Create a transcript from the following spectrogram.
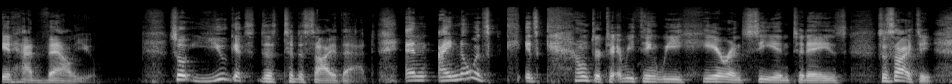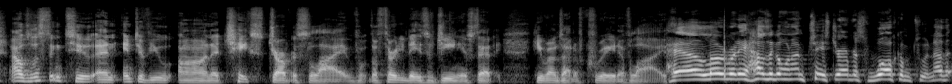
it had value. So you get to, to, decide that. And I know it's, it's counter to everything we hear and see in today's society. I was listening to an interview on a Chase Jarvis Live, the 30 Days of Genius that he runs out of Creative Live. Hello, everybody. How's it going? I'm Chase Jarvis. Welcome to another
